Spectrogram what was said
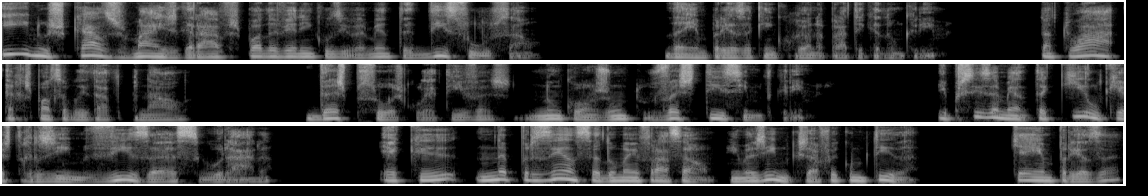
e, nos casos mais graves, pode haver inclusivamente a dissolução da empresa que incorreu na prática de um crime. Portanto, há a responsabilidade penal das pessoas coletivas num conjunto vastíssimo de crimes. E precisamente aquilo que este regime visa assegurar é que, na presença de uma infração, imagino que já foi cometida, que a empresa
